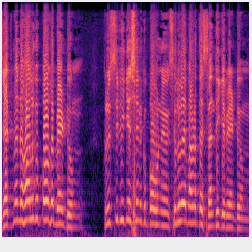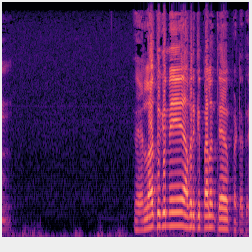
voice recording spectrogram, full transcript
ஜட்மெண்ட் ஹாலுக்கு போக வேண்டும். கிறிஸ்டிபிகேஷனுக்கு போகணும். சிலுவை மரணத்தை சந்திக்க வேண்டும். எல்லாத்துக்குமே அவருக்கு பலன் தேவைப்பட்டது.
